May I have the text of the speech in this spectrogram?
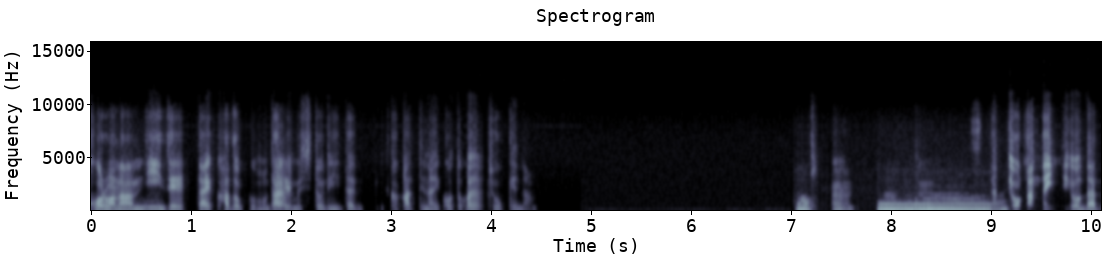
コロナに絶対家族も誰も一人だかかってないことが条件なの。うんうん。だって分かんないんだよ。だっ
